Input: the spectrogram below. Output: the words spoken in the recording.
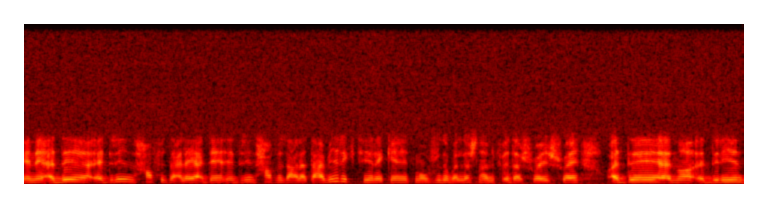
يعني قد إيه قادرين نحافظ عليها قد إيه قادرين نحافظ على تعابير كثيره كانت موجودة بلشنا نفقدها شوي شوي وقد إيه قادرين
